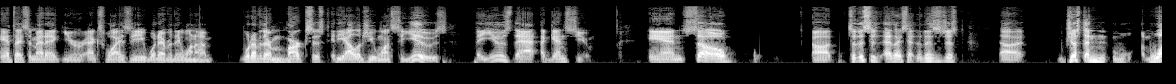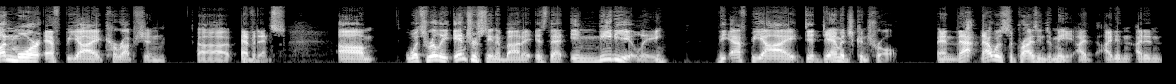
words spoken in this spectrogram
anti-Semitic, you're X Y Z, whatever they want to, whatever their Marxist ideology wants to use, they use that against you, and so. Uh, so this is, as I said, this is just uh, just a one more FBI corruption uh, evidence. Um, what's really interesting about it is that immediately the FBI did damage control, and that that was surprising to me. I I didn't I didn't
